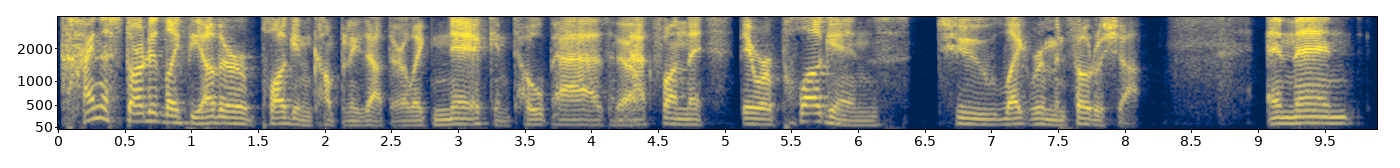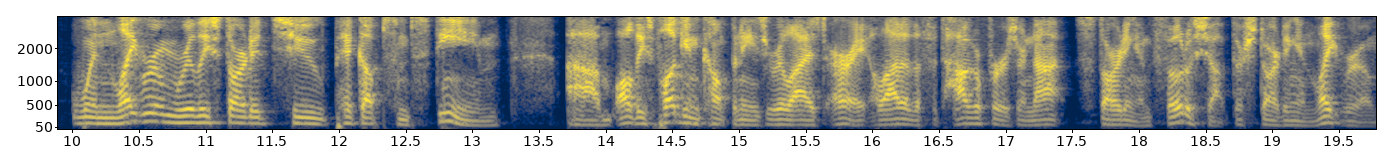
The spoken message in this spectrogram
kind of started like the other plugin companies out there, like Nik and Topaz and Yeah. Macphun. They they were plugins to Lightroom and Photoshop, and then when Lightroom really started to pick up some steam, um, all these plugin companies realized, all right, a lot of the photographers are not starting in Photoshop; they're starting in Lightroom.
